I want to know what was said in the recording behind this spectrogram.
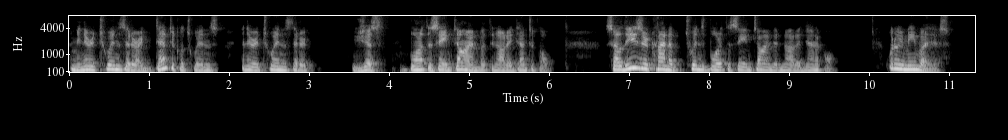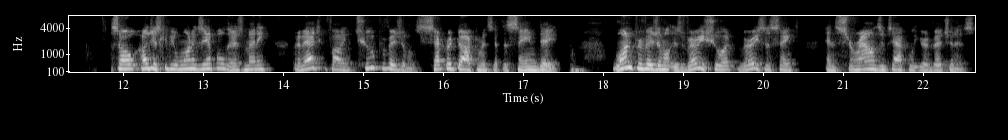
I mean, there are twins that are identical twins, and there are twins that are just born at the same time, but they're not identical. So these are kind of twins born at the same time, they're not identical. What do we mean by this? So I'll just give you one example. There's many, but imagine filing two provisionals, separate documents at the same date. One provisional is very short, very succinct, and surrounds exactly what your invention is.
